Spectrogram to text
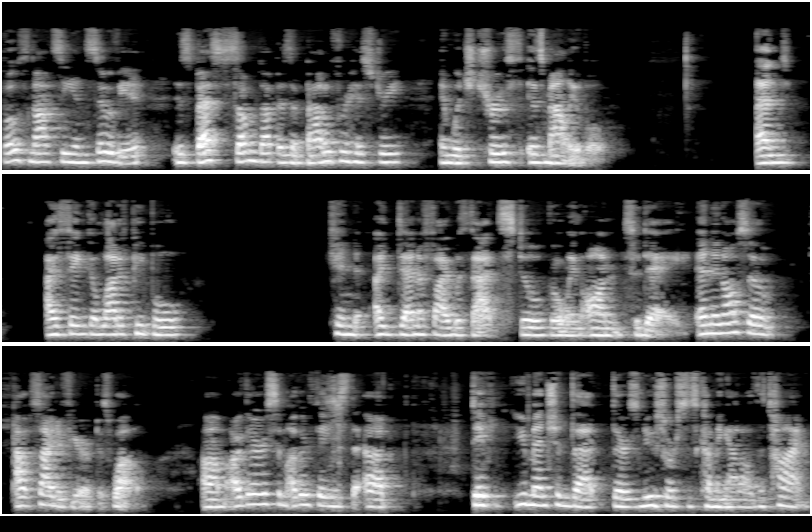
both Nazi and Soviet, is best summed up as a battle for history in which truth is malleable. And I think a lot of people can identify with that still going on today. And then also outside of Europe as well. Um, are there some other things that, uh, Dave, you mentioned that there's new sources coming out all the time.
